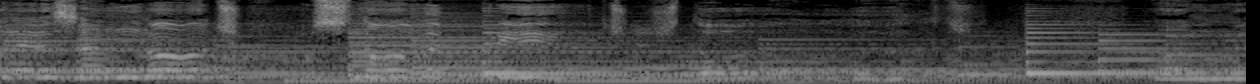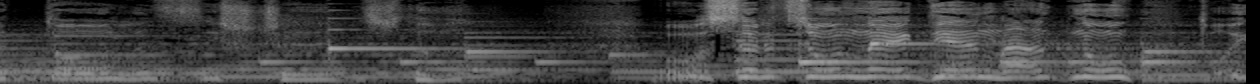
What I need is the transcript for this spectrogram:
Dane za noć, u snove pričaš doć, a ne dolaziš često. U srcu negdje na dnu, tvoj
